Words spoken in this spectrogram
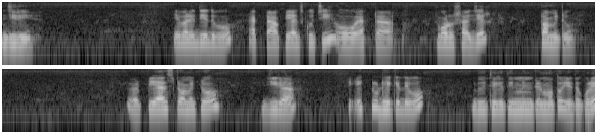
জিরে। এবারে দিয়ে দেব একটা পেঁয়াজ কুচি ও একটা বড় সাইজের টমেটো। এবার পেঁয়াজ, টমেটো, জিরা একটু ঢেকে দেব দুই থেকে তিন মিনিটের মতো, এতে করে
